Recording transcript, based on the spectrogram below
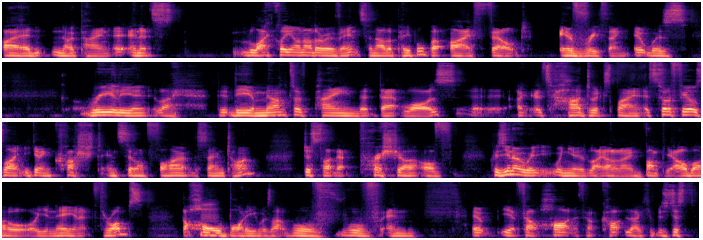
I had no pain. And it's likely on other events and other people, but I felt everything. It was really like the, the amount of pain that that was, uh, it's hard to explain. It sort of feels like you're getting crushed and set on fire at the same time. Just like that pressure of, because you know, when, when you like, I don't know, bump your elbow or, or your knee and it throbs, the whole mm. body was like, woof, woof. And it, it felt hot. It felt like it was just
